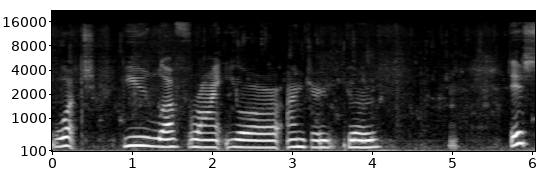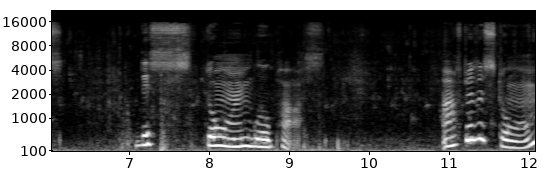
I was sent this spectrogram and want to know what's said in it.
what you love right your under your this this storm will pass. After the storm,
